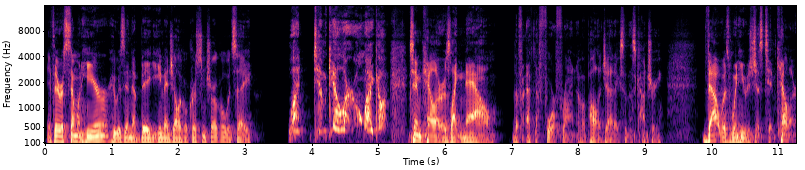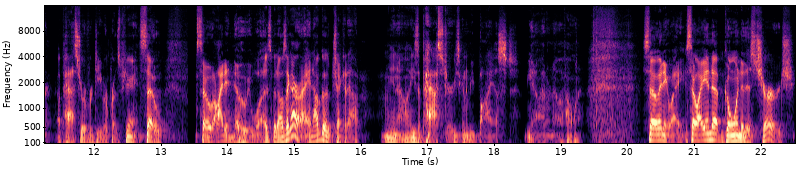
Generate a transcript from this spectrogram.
if there was someone here who was in a big evangelical Christian circle, would say, what Tim Keller? Oh my God, Tim Keller is like now the, at the forefront of apologetics in this country. That was when he was just Tim Keller, a pastor of Redeemer Presbyterian. So, so I didn't know who he was, but I was like, all right, I'll go check it out. You know, he's a pastor. He's going to be biased. You know, I don't know if I want to. So anyway, so I end up going to this church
